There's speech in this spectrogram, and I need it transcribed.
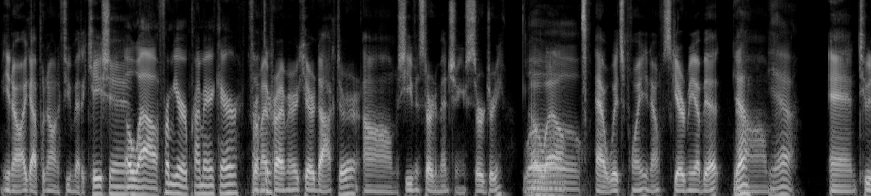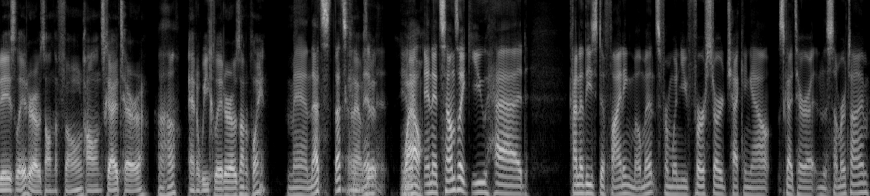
You know, I got put on a few medication Oh wow, from your primary care from my primary care doctor. Um, she even started mentioning surgery, Whoa, Oh, wow. at which point, you know, scared me a bit. Yeah. Um, Yeah. And two days later, I was on the phone calling Skyterra, Uh huh. and a week later, I was on a plane. Man, that's that's And that was it. commitment. And Wow. and it sounds like you had kind of these defining moments from when you first started checking out Skyterra in the summertime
